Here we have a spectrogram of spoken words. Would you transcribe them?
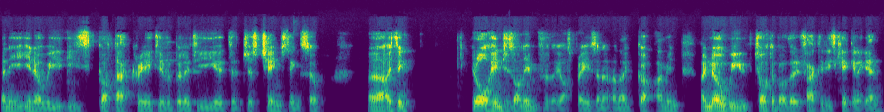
then he, you know, he, he's got that creative ability uh, to just change things. So uh, I think it all hinges on him for the Ospreys. And, and I got, I mean, I know we've talked about the fact that he's kicking again.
